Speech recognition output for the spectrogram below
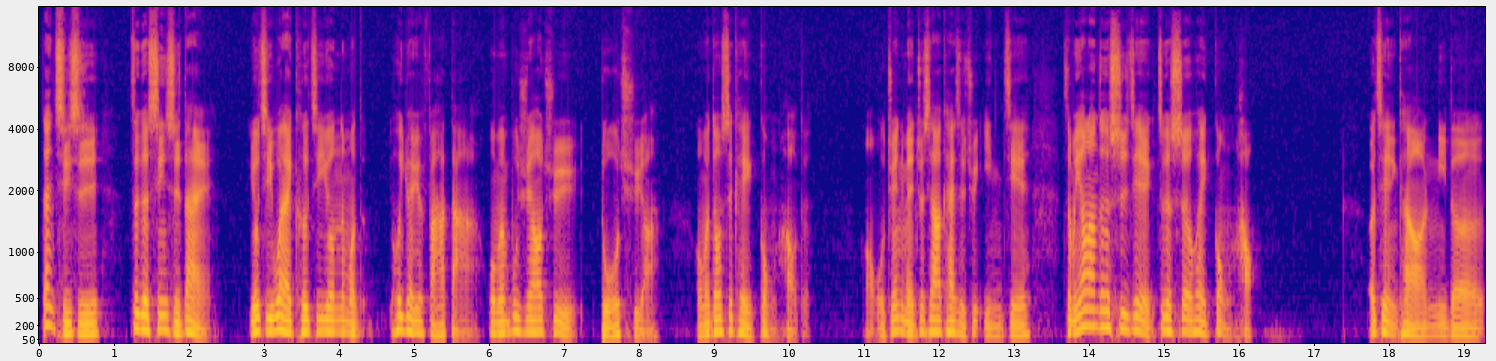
但其实这个新时代，尤其未来科技又那么的会越来越发达，我们不需要去夺取啊，我们都是可以共好的哦。我觉得你们就是要开始去迎接，怎么样让这个世界、这个社会共好。而且你看啊，你的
